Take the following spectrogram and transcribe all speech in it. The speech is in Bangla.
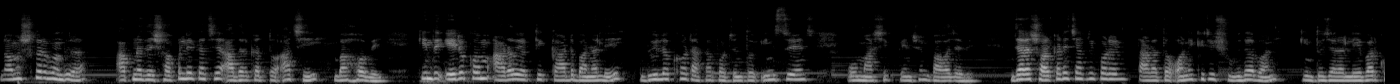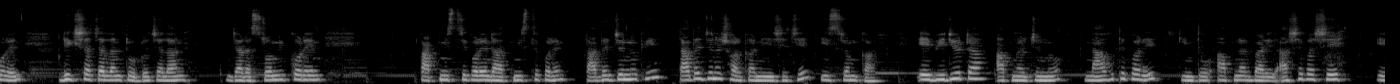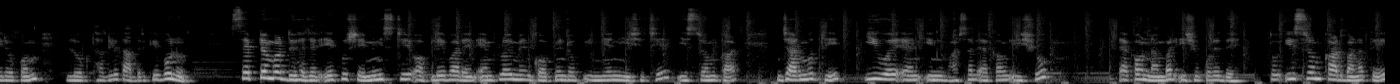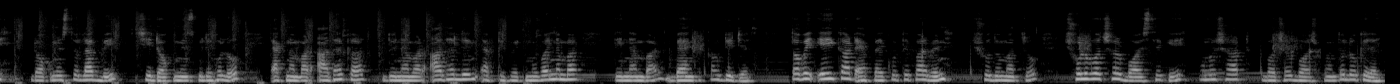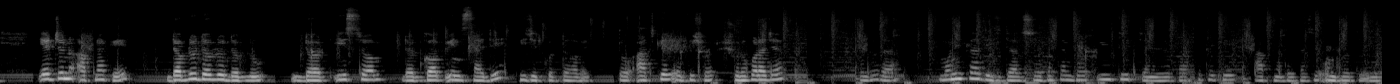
নমস্কার বন্ধুরা, আপনাদের সকলের কাছে আধার কার্ড তো আছেই বা হবে, কিন্তু এরকম আরও একটি কার্ড বানালে দুই লক্ষ টাকা পর্যন্ত ইন্স্যুরেন্স ও মাসিক পেনশন পাওয়া যাবে। যারা সরকারি চাকরি করেন, তারা তো অনেক কিছু সুবিধা পান, কিন্তু যারা লেবার করেন, রিক্সা চালান, টোটো চালান, যারা শ্রমিক করেন, কাঠমিস্ত্রি করেন, রাজমিস্ত্রি করেন, তাদের জন্য কি? তাদের জন্য সরকার নিয়ে এসেছে ইশ্রম কার্ড এই ভিডিওটা আপনার জন্য না হতে পারে, কিন্তু আপনার বাড়ির আশেপাশে এরকম লোক থাকলে তাদেরকে বলুন। সেপ্টেম্বর দুই হাজার একুশে ministry of labour and employment government of India নিয়ে এসেছে ইশ্রম কার্ড, যার মধ্যে UAN universal account issue, account number issue করে দেয়। তো ইশ্রম কার্ড বানাতে ডকুমেন্টস তো লাগবে, সেই ডকুমেন্টসগুলি হলো এক নম্বর আধার কার্ড, দুই number Aadhaar link, activate mobile number, তিন নম্বর ব্যাঙ্ক অ্যাকাউন্ট ডিটেলস তবে এই কার্ড অ্যাপ্লাই করতে পারবেন শুধুমাত্র ষোলো বছর বয়স থেকে উনষাট বছর বয়স পর্যন্ত লোকেরাই। এর জন্য আপনাকে W W W dot eShram dot gov in সাইডে ভিজিট করতে হবে। তো আজকের এপিসোড শুরু করা যাক। বন্ধুরা, মনিকা ডিজিটাল সেবা কেন্দ্র ইউটিউব চ্যানেলের পক্ষ থেকে আপনাদের কাছে অনুরোধ রইল।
